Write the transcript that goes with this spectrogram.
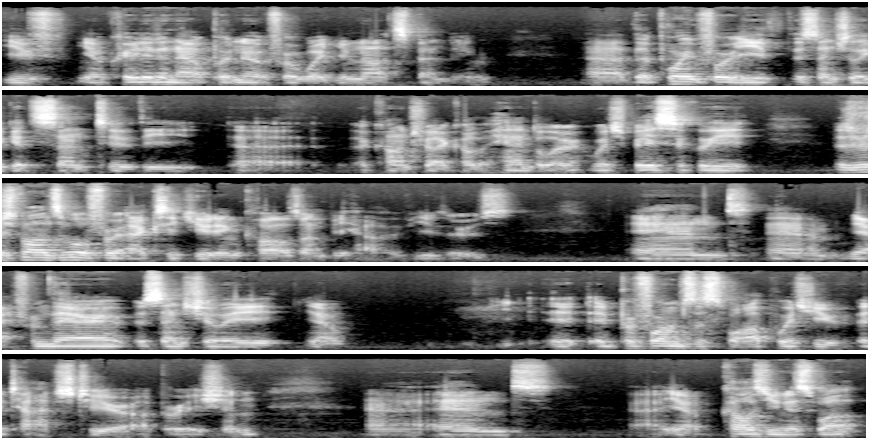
you've you know created an output note for what you're not spending. Uh, the 0.4 ETH essentially gets sent to the uh, a contract called a handler, which basically is responsible for executing calls on behalf of users. And um, yeah, from there, essentially, you know, it, it, performs the swap, which you attach to your operation, uh, and uh, you know, calls Uniswap.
